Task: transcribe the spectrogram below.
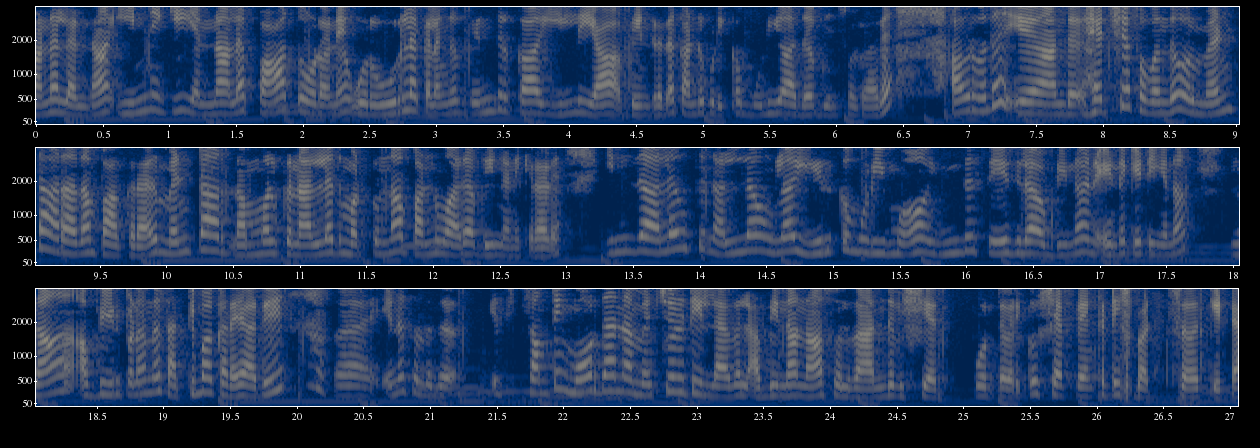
பண்ணலைன்னா இன்னைக்கு என்னால் பார்த்த உடனே ஒரு உருளைக்கிழங்கு வெந்திருக்கா இல்லையா அப்படின்றத கண்டுபிடிக்க முடியாது அப்படின்னு சொல்கிறாரு அவர் வந்து அந்த ஹெட் ஷெஃபை வந்து ஒரு மென்டாராக தான் பார்க்குறாரு மென்டார் நம்மளுக்கு நல்லது மட்டும்தான் பண்ணுவார் அப்படின்னு நினைக்கிறாரு. இந்த அளவுக்கு நல்லவங்களா இருக்க முடியுமா இந்த ஸ்டேஜில் அப்படின்னா என்ன கேட்டிங்கன்னா நான் அப்படி இருப்பேன்னா அந்த சத்தியமாக கிடையாது. என்ன சொல்கிறது it's something more than uh maturity level அப்படின்னு தான் நான் சொல்லுவேன் அந்த விஷயத்தை பொறுத்த வரைக்கும் ஷெஃப் வெங்கடேஷ் பட் சார் கிட்ட.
